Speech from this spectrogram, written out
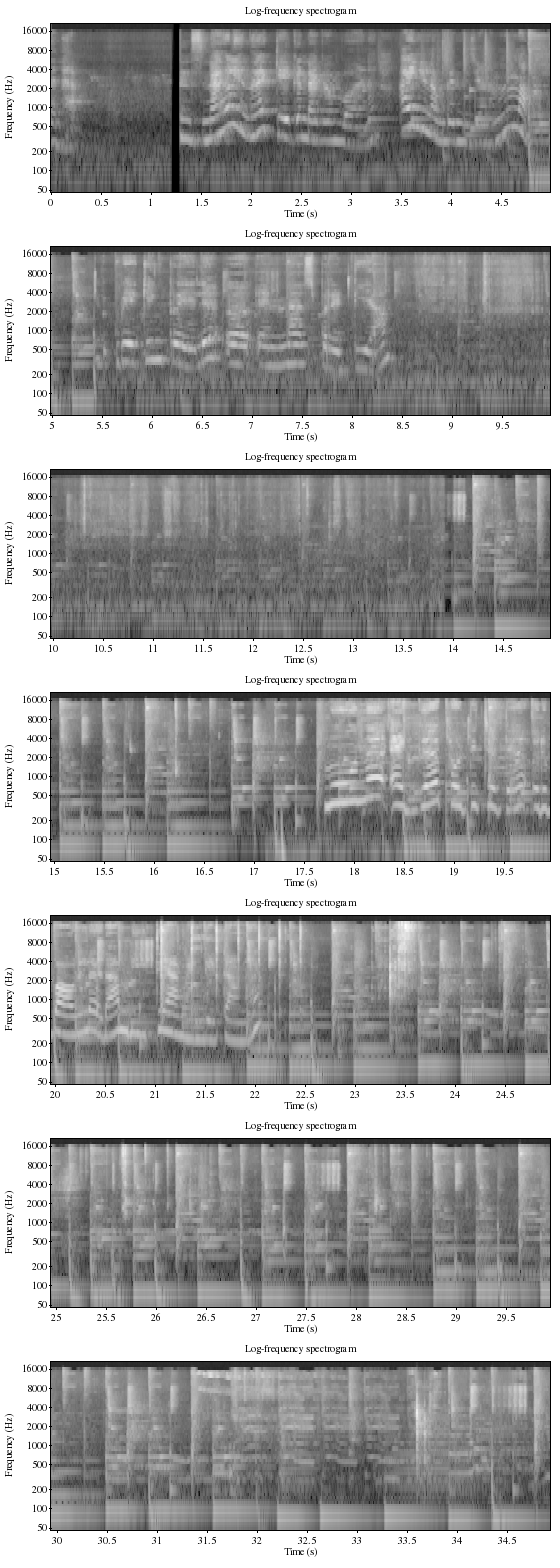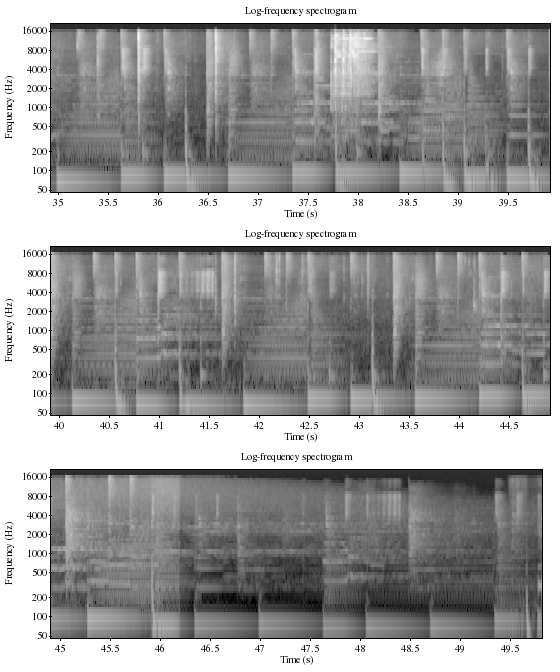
സെൻഹ friends ഞങ്ങൾ ഇന്ന് cake ഉണ്ടാക്കാൻ പോവാണ്. അതിന് നമുക്ക് എന്ത് ചെയ്യണം ബേക്കിംഗ് ട്രേയിൽ എണ്ണ സ്പ്രെഡ് ചെയ്യാം. മൂന്ന് എഗ്ഗ് പൊട്ടിച്ചിട്ട് ഒരു ബൗളിൽ ഇടാം. ബീറ്റ് ചെയ്യാൻ വേണ്ടിയിട്ടാണ്.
